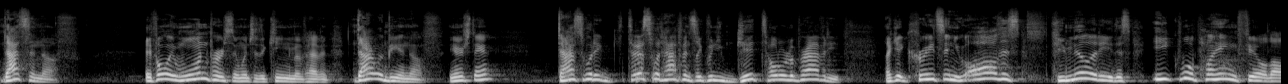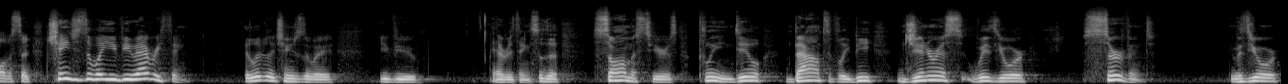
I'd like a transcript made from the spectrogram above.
that's enough. If only one person went to the kingdom of heaven, that would be enough. You understand? That's what it, that's what happens like when you get total depravity. Like it creates in you all this humility, this equal playing field all of a sudden. Changes the way you view everything. It literally changes the way you view everything. So the psalmist here is pleading, deal bountifully, be generous with your servant, with your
